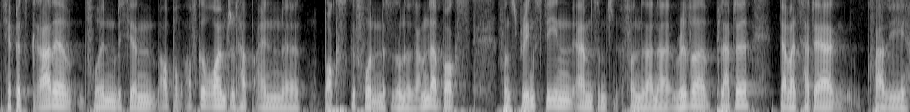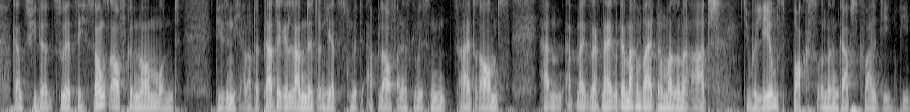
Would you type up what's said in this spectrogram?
Ich habe jetzt gerade vorhin ein bisschen auf, aufgeräumt und habe eine Box gefunden. Das ist so eine Sammlerbox von Springsteen ähm, zum, von seiner River-Platte. Damals hat er quasi ganz viele zusätzliche Songs aufgenommen und die sind nicht alle auf der Platte gelandet. Und jetzt mit Ablauf eines gewissen Zeitraums haben, hat man gesagt, na gut, dann machen wir halt nochmal so eine Art Jubiläumsbox. Und dann gab es quasi die, die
